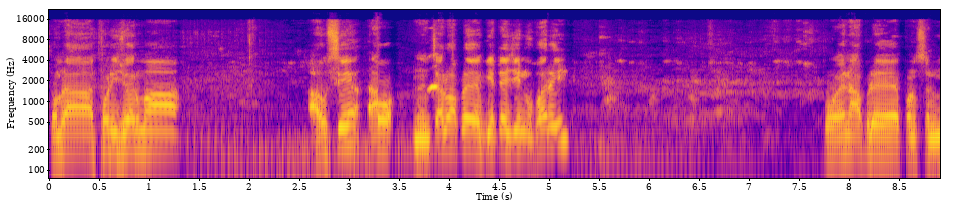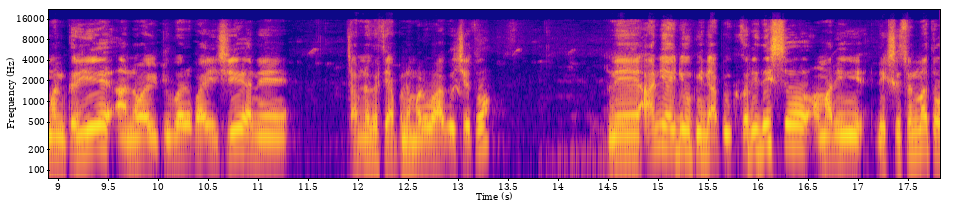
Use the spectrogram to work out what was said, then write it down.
હમણાં થોડી જ વારમાં આવશે ચાલો આપણે ગેટે જઈને ઊભા રહી. તો એના આપણે પણ સન્માન કરીએ. આ નવા યુટ્યુબર ભાઈ છે અને જામનગરથી આપણને મળવા આવે છે તો. અને આની આઈડી હું પિન આપી કરી દઈશ અમારી ડિસ્ક્રિપ્શનમાં તો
